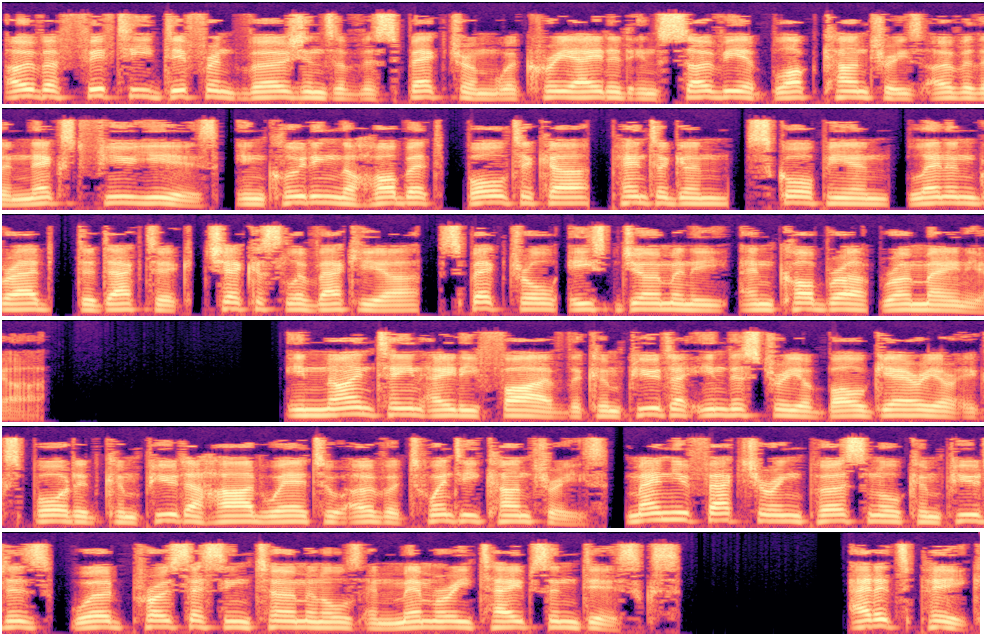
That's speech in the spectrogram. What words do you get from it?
Over 50 different versions of the Spectrum were created in Soviet bloc countries over the next few years, including the Hobbit, Baltika, Pentagon, Scorpion, Leningrad, Didaktik Czechoslovakia, Spectral East Germany and Cobra Romania. In 1985 the computer industry of Bulgaria exported computer hardware to over 20 countries, manufacturing personal computers, word processing terminals and memory tapes and disks. At its peak,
